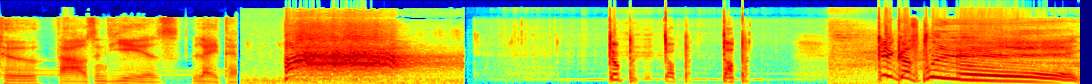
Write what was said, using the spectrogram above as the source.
2,000 years later. Топ, топ, топ. Пикасплей!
